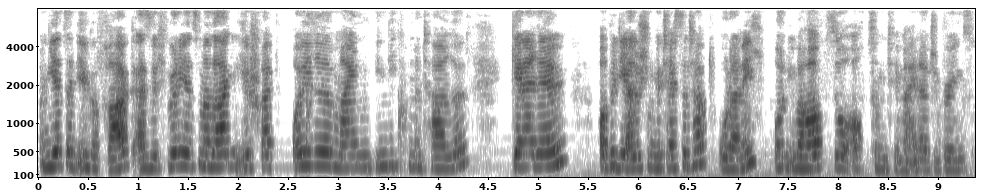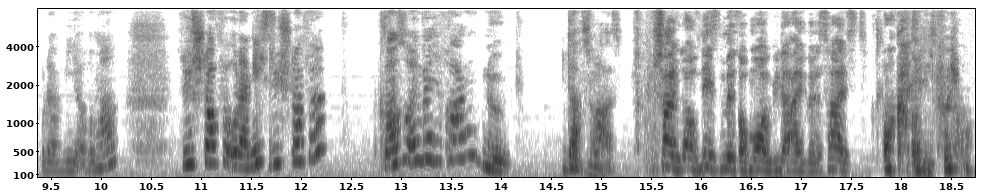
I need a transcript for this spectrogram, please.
Und jetzt seid ihr gefragt. Also ich würde jetzt mal sagen, ihr schreibt eure Meinung in die Kommentare. Generell, ob ihr die alle schon getestet habt oder nicht. Und überhaupt so auch zum Thema Energy Drinks oder wie auch immer. Süßstoffe oder nicht Süßstoffe? Sonst noch irgendwelche Fragen? Nö. Das war's. Schaltet auf nächsten Mittwochmorgen wieder ein, wenn es heißt. Oh Gott, der liegt furchtbar.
